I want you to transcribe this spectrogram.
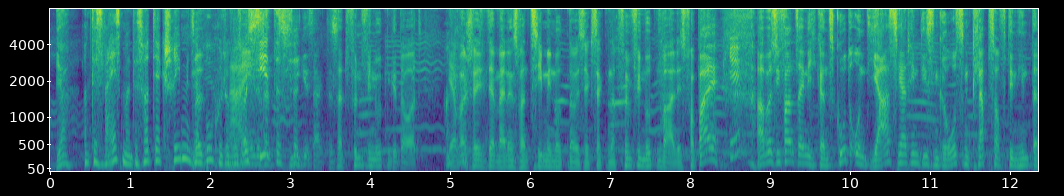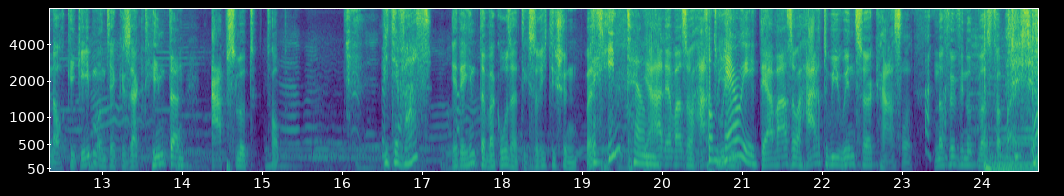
Ja. Und das weiß man, das hat er geschrieben in seinem Buch, oder was Nein, passiert das hat sie gesagt. Das hat fünf Minuten gedauert. Ja, wahrscheinlich der Meinung, es waren zehn Minuten, aber sie hat gesagt, nach fünf Minuten war alles vorbei. Okay. Aber sie fand es eigentlich ganz gut. Und ja, sie hat ihm diesen großen Klaps auf den Hintern auch gegeben und sie hat gesagt, Hintern absolut top. Bitte was? Ja, der Hintern war großartig, so richtig schön. Der Weißt? Hintern? Ja, der war so hart Vom wie, Harry? Der war so hart wie Windsor Castle. Und nach fünf Minuten war es vorbei. Ist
